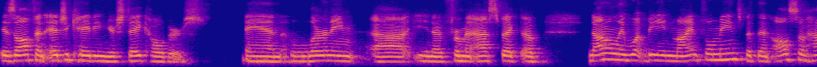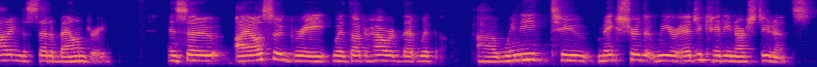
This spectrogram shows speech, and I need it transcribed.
is often educating your stakeholders and learning uh, you know from an aspect of not only what being mindful means, but then also how to set a boundary. And so I also agree with Dr. Howard that with uh, we need to make sure that we are educating our students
